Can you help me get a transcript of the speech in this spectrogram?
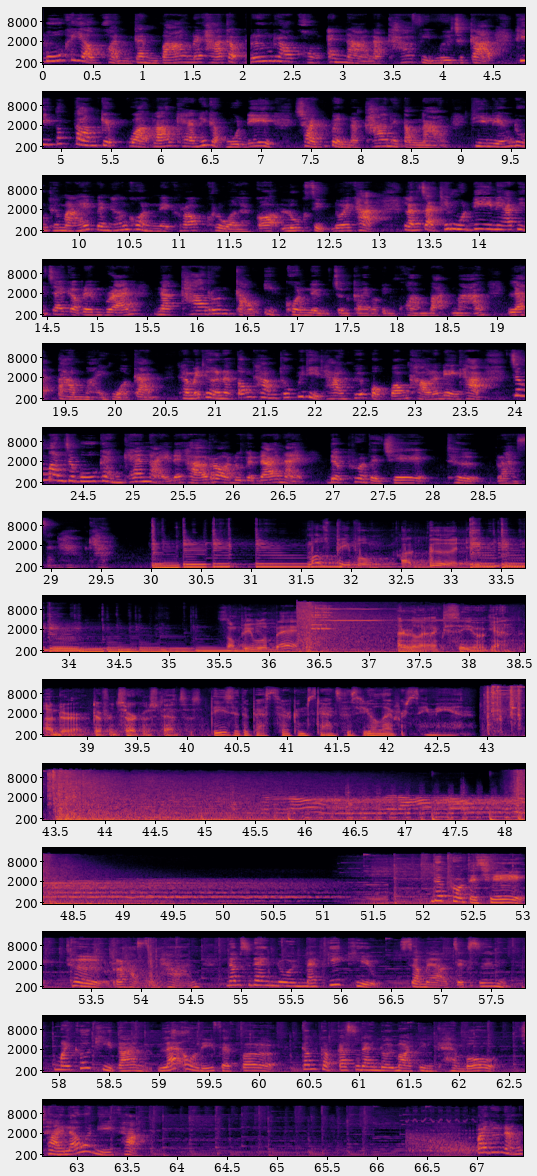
บู๊เขย่าวขวัญกันบ้างนะคะ กับเรื่องราวของแอนนานักฆ่าฝีมือฉกาจที่ต้องตามเก็บกวาดล้างแค้นให้กับมูดี้ชายผู้เป็นนักฆ่าในตำนาน ที่เลี้ยงดูเธอมาให้เป็นทั้งคนในครอบครัวและก็ลูกศิษย์ด้วยค่ะ หลังจากที่มูดี้นะคะผิดใจกับเรมแบรนด์นักฆ่ารุ่นเก่าอีกคนหนึ่ง จนกลายมาเป็นความบาดหมาง และตามหมายหัวกันทำให้เธอนั้นต้องทำทุกวิถีทางเพื่อปกป้องเขานั่นเองค่ะ จะมันจะบู๊กันแค่ไหนนะคะ รอดูกันได้ใน The Protege เธอรหัสสังหารค่ะ Most people are good. Some people are bad. I'd really like to see you again under different circumstances. These are the best circumstances you'll ever see me in. The Protege เธอ รหัสสังหาร นำแสดงโดยแม็กกี้คิวซามูเอลแจ็กสัน ไมเคิลคีตันและโอลีเฟเฟอร์กำกับการแสดงโดยมาร์ตินแคมเบลฉายแล้ววันนี้ค่ะ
